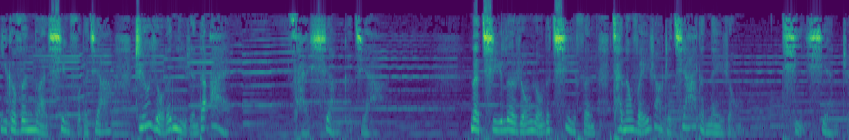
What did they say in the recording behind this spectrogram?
一个温暖幸福的家，只有有了女人的爱，才像个家。那其乐融融的气氛，才能围绕着家的内容体现着。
